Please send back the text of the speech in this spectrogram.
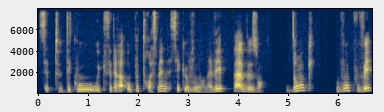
cette déco, etc., au bout de trois semaines, c'est que vous n'en avez pas besoin. Donc, vous pouvez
